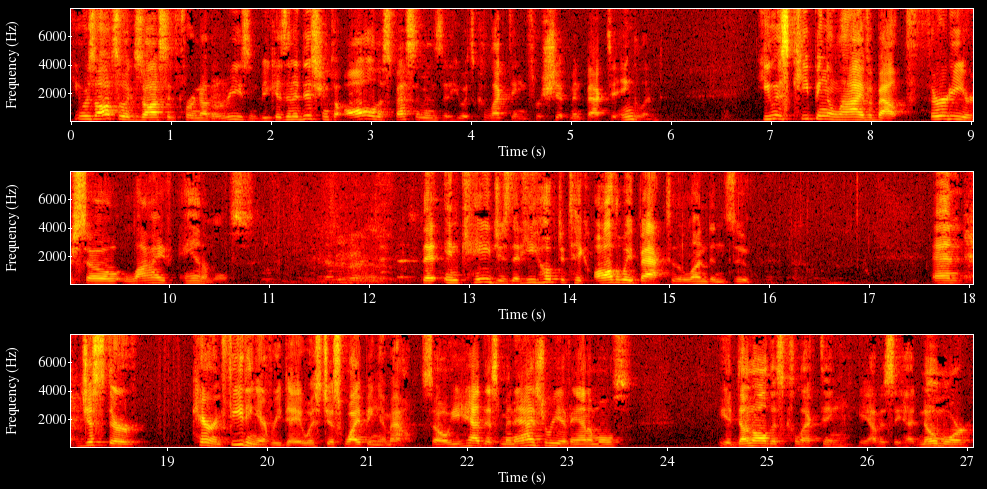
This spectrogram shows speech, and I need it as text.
He was also exhausted for another reason, because in addition to all the specimens that he was collecting for shipment back to England, he was keeping alive about 30 or so live animals that in cages that he hoped to take all the way back to the London Zoo. And just their care and feeding every day was just wiping him out. So he had this menagerie of animals He had done all this collecting. He obviously had no more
